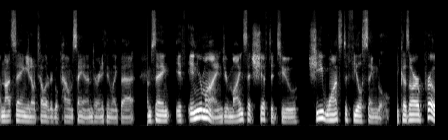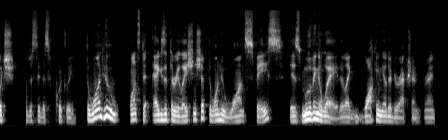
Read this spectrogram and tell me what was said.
i'm not saying you know tell her to go pound sand or anything like that i'm saying if in your mind your mindset shifted to she wants to feel single because our approach, I'll just say this quickly. The one who wants to exit the relationship, the one who wants space is moving away. They're like walking the other direction, right?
